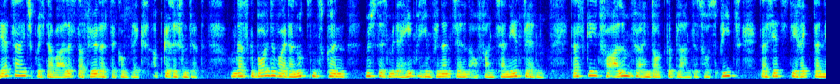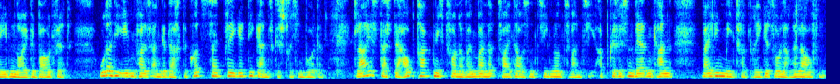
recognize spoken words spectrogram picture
Derzeit spricht aber alles dafür, dass der Komplex abgerissen wird. Um das Gebäude weiter nutzen zu können, müsste es mit erheblichem finanziellen Aufwand saniert werden. Das gilt vor allem für ein dort geplantes Hospiz, das jetzt direkt daneben neu gebaut wird. Oder die ebenfalls angedachte Kurzzeitpflege, die ganz gestrichen wurde. Klar ist, dass der Haupttrakt nicht vor November 2000 2027 abgerissen werden kann, weil die Mietverträge so lange laufen.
